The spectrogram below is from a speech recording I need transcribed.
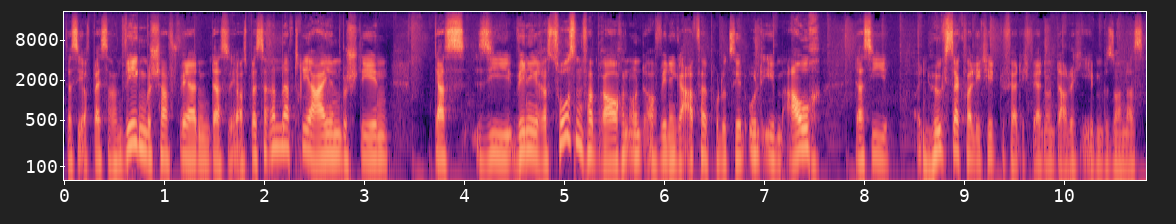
dass sie auf besseren Wegen beschafft werden, dass sie aus besseren Materialien bestehen, dass sie weniger Ressourcen verbrauchen und auch weniger Abfall produzieren und eben auch, dass sie in höchster Qualität gefertigt werden und dadurch eben besonders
